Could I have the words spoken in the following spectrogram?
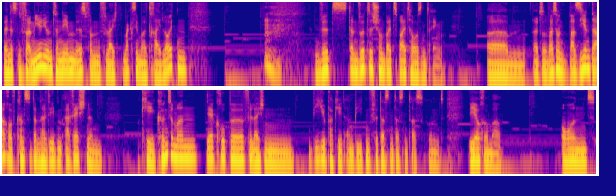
wenn es ein Familienunternehmen ist von vielleicht maximal drei Leuten, dann, wird's, dann wird es schon bei 2000 eng. Ähm, also, weißt du, basierend darauf kannst du dann halt eben errechnen, okay, könnte man der Gruppe vielleicht ein Videopaket anbieten für das und das und das und wie auch immer. Und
